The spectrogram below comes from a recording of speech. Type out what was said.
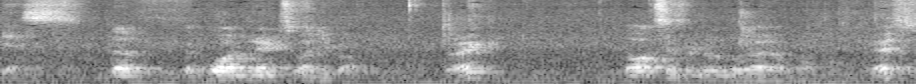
Yes. The, the coordinates only got, right? The occipital lobe Yes?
